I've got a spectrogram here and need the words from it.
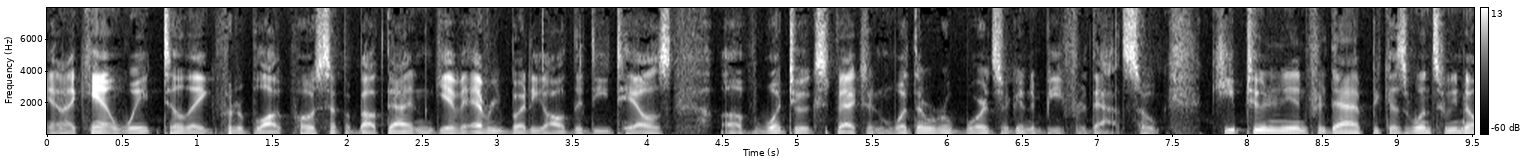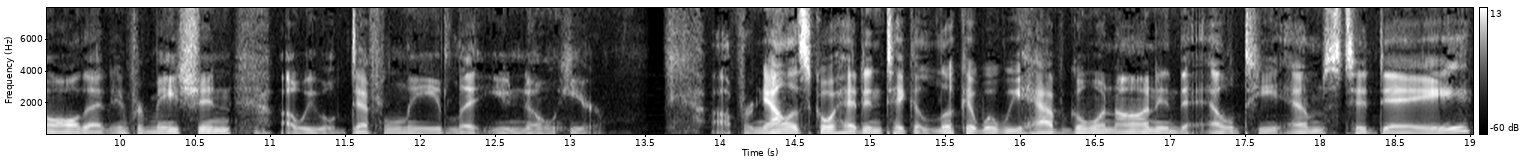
And I can't wait till they put a blog post up about that and give everybody all the details of what to expect and what the rewards are going to be for that. So keep tuning in for that because once we know all that information, uh, we will definitely let you know here. Uh, for now, let's go ahead and take a look at what we have going on in the LTMs today.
